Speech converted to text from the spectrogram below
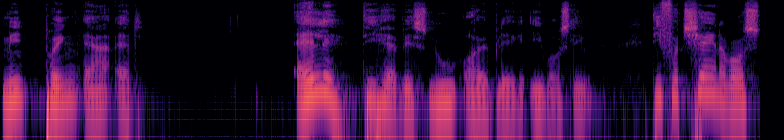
Min pointe er, at alle de her hvis nu øjeblikke i vores liv, de fortjener vores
